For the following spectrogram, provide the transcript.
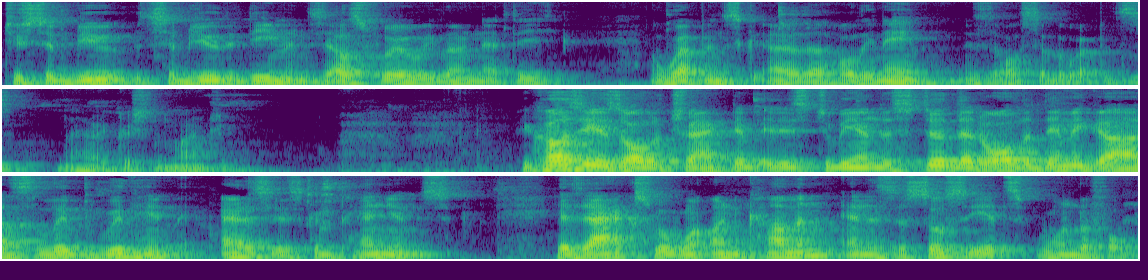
to subdue, subdue the demons. Elsewhere, we learn that the weapons, uh, the holy name, is also the weapons, the Hare Krishna mantra. Because he is all attractive, it is to be understood that all the demigods lived with him as his companions. His acts were uncommon and his associates wonderful.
